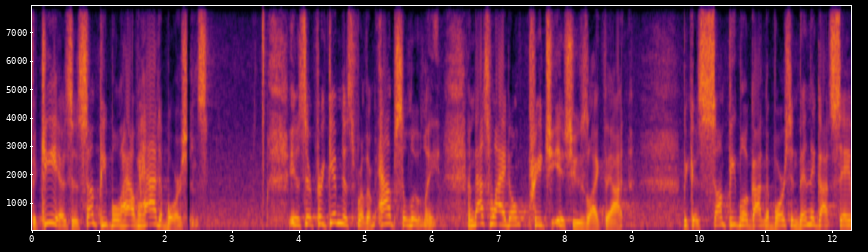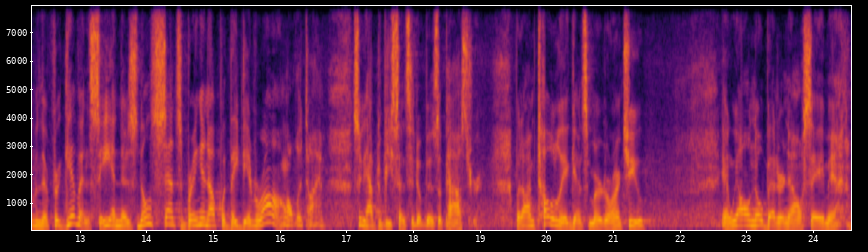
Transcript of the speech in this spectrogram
the key is that some people have had abortions. Is there forgiveness for them? Absolutely. And that's why I don't preach issues like that. Because some people have gotten abortion, then they got saved and they're forgiven. See, and there's no sense bringing up what they did wrong all the time. So you have to be sensitive as a pastor. But I'm totally against murder, aren't you? And we all know better now. Say amen.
